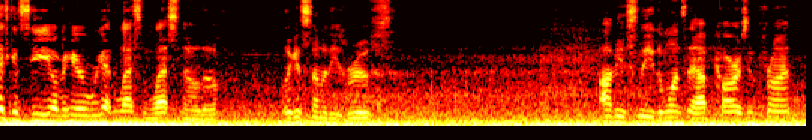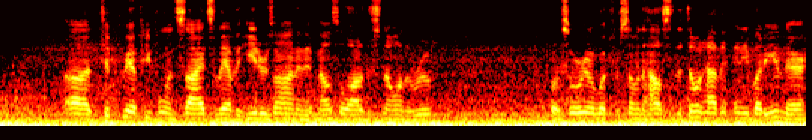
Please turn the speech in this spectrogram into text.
guys can see over here, we're getting less and less snow though. Look at some of these roofs. Obviously the ones that have cars in front uh, typically have people inside so they have the heaters on and it melts a lot of the snow on the roof. But, so we're gonna look for some of the houses that don't have anybody in there,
